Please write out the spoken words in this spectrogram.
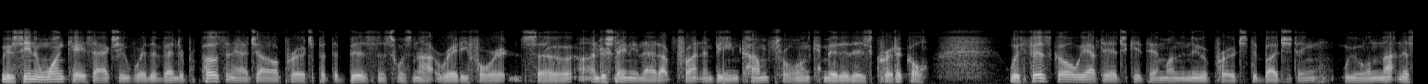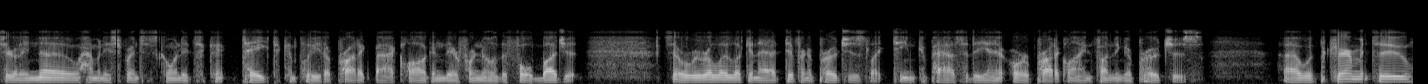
We've seen in one case actually where the vendor proposed an agile approach, but the business was not ready for it. So understanding that up front and being comfortable and committed is critical. With fiscal, we have to educate them on the new approach to budgeting. We will not necessarily know how many sprints it's going to take to complete a product backlog and therefore know the full budget. So we're really looking at different approaches like team capacity or product line funding approaches. Uh, with procurement too,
